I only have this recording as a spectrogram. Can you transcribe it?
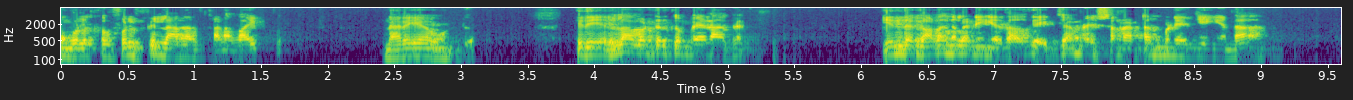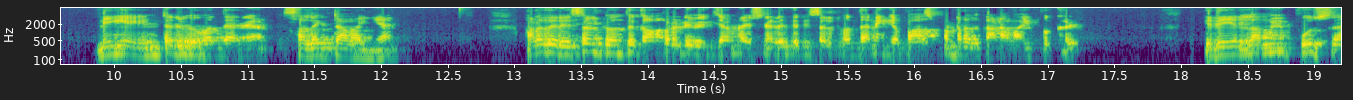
உங்களுக்கு ஃபுல்ஃபில் ஆகிறதுக்கான வாய்ப்பு நிறைய உண்டு. இது எல்லாவற்றுக்கும் மேலாக இந்த காலங்களில் நீங்கள் ஏதாவது எக்ஸாமினேஷன் அட்டன் பண்ணியிருக்கீங்கன்னா நீங்கள் இன்டர்வியூ வந்து செலக்ட் ஆவீங்க. அல்லது ரிசல்ட் வந்து காம்பரேட்டிவ் எக்ஸாமினேஷன் எழுதி ரிசல்ட் வந்தால் நீங்கள் பாஸ் பண்ணுறதுக்கான வாய்ப்புகள். இது எல்லாமே பூச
